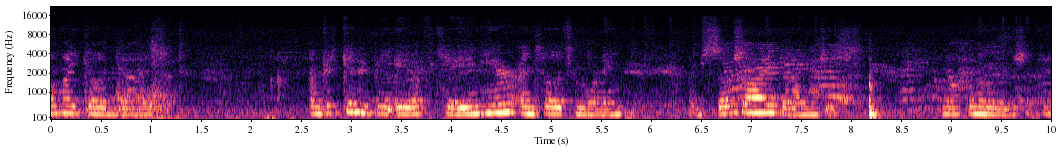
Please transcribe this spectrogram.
Oh my god, guys. I'm just gonna be AFK in here until it's morning. I'm so sorry, but I'm just not gonna lose, okay?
